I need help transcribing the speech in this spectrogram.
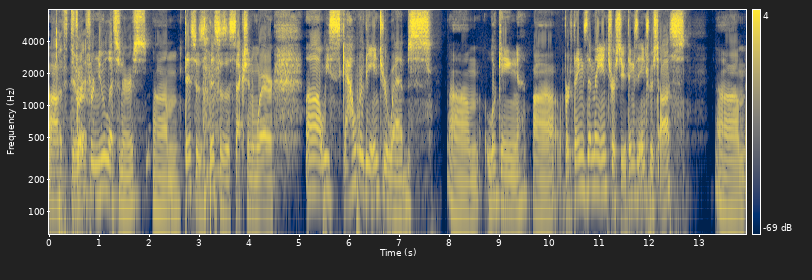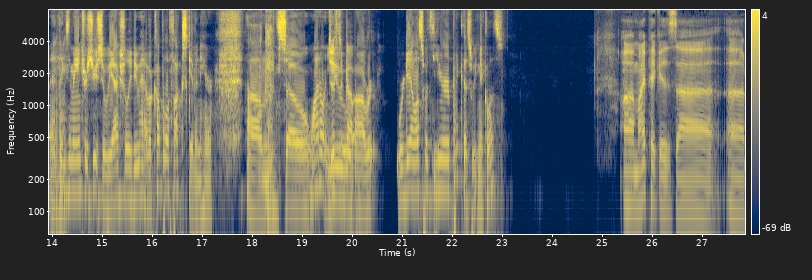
Uh, Let's do for, it. for new listeners. Um, this is this is a section where uh, we scour the interwebs, um, looking uh, for things that may interest you, things that interest us, um, and things that may interest you. So we actually do have a couple of fucks given here. Um, so why don't Just a you couple. uh, re- regale us with your pick this week, Nicholas? Uh, my pick is uh, uh,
